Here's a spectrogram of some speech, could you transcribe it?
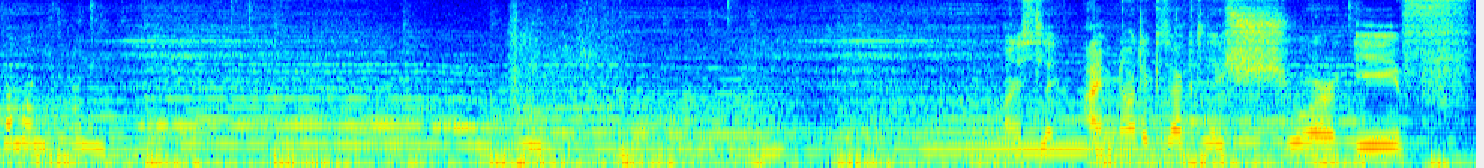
Someone is coming. Honestly, I'm not exactly sure if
